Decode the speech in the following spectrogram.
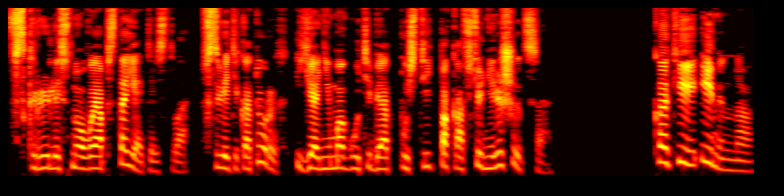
вскрылись новые обстоятельства, в свете которых я не могу тебя отпустить, пока все не решится. Какие именно?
